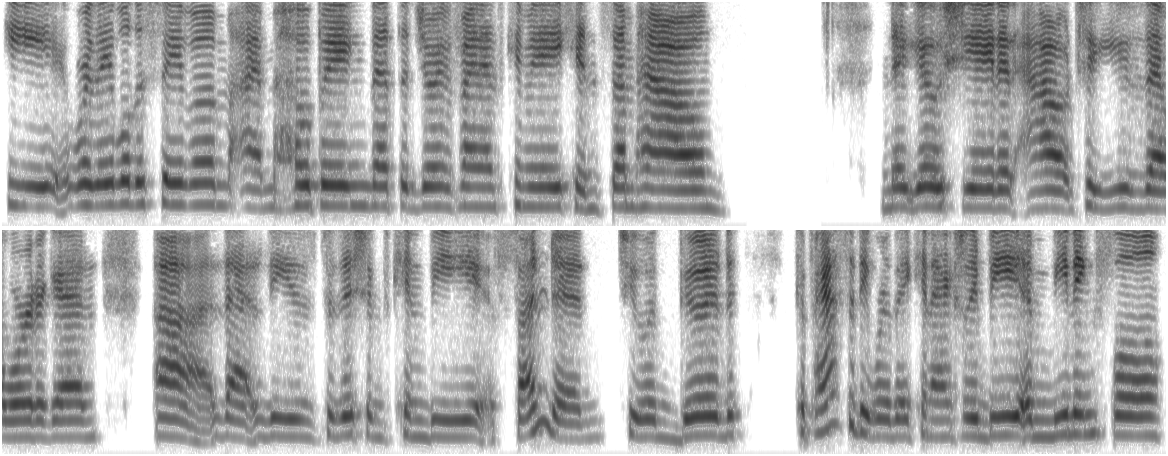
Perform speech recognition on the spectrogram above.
he was able to save him. I'm hoping that the Joint Finance Committee can somehow negotiate it out to use that word again uh, that these positions can be funded to a good capacity where they can actually be a meaningful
